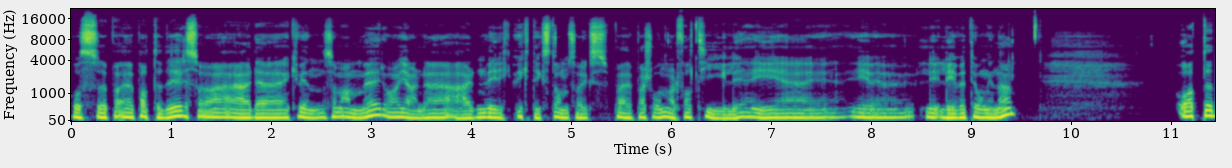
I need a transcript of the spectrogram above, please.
hos pattedyr så er det kvinnen som ammer, og gjerne er den viktigste omsorgspersonen, i hvert fall tidlig i, i, i livet til ungene. Og at det,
